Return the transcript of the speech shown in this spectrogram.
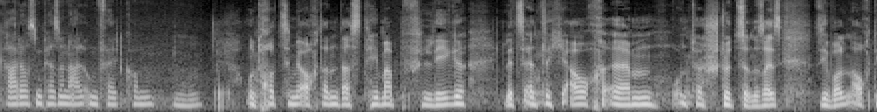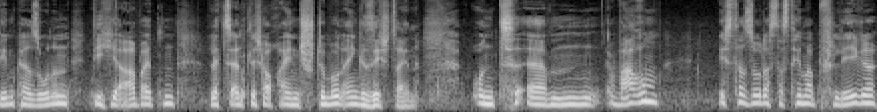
gerade aus dem Personalumfeld kommen. Mhm. Und trotzdem ja auch dann das Thema Pflege letztendlich auch ähm, unterstützen. Das heißt, Sie wollen auch den Personen, die hier arbeiten, letztendlich auch eine Stimme und ein Gesicht sein. Und ähm, warum ist das so, dass das Thema Pflege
